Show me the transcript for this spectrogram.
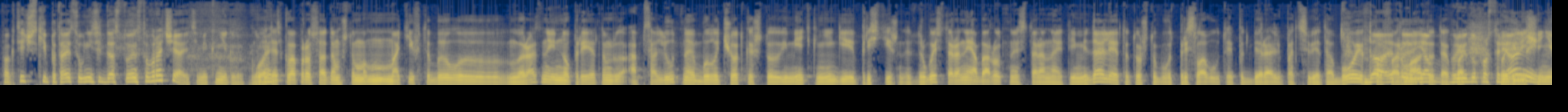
фактически пытается унизить достоинство врача этими книгами. Вот, это к вопросу о том, что мотив-то был разный, но при этом абсолютно было четко, что иметь книги престижно. С другой стороны, оборотная сторона этой медали, это то, чтобы вот пресловутые подбирали под цвет обоев, да, по формату, я так, приведу просто по величине.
